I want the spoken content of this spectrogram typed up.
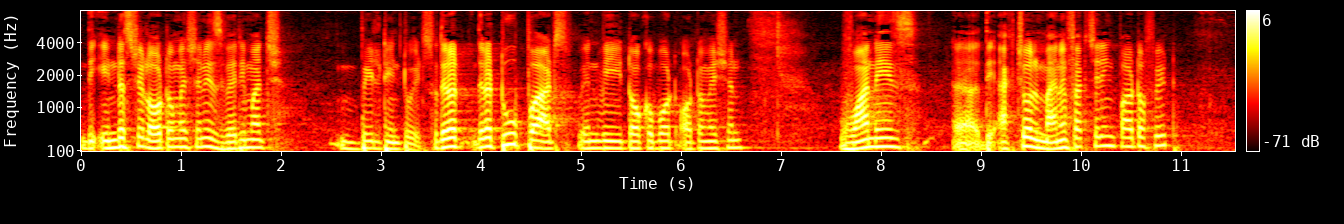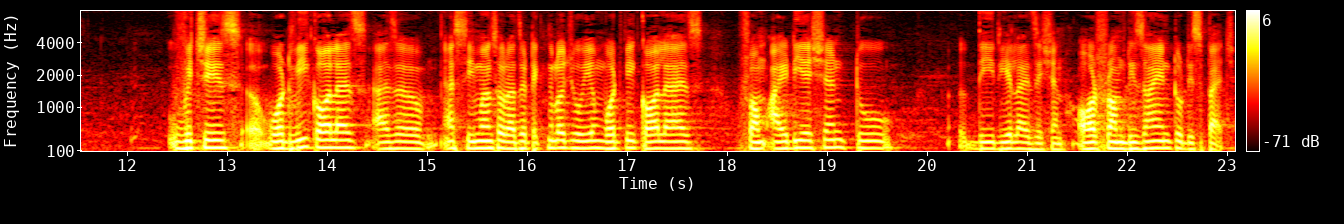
the industrial automation is very much built into it. So there are, there are two parts when we talk about automation. One is uh, the actual manufacturing part of it, which is uh, what we call as, as, a, as Siemens or as a technology OEM, what we call as from ideation to the realization or from design to dispatch.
